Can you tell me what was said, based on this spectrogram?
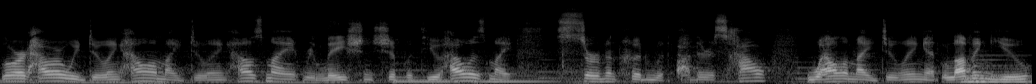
Lord, how are we doing? How am I doing? How's my relationship with you? How is my servanthood with others? How well am I doing at loving you?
